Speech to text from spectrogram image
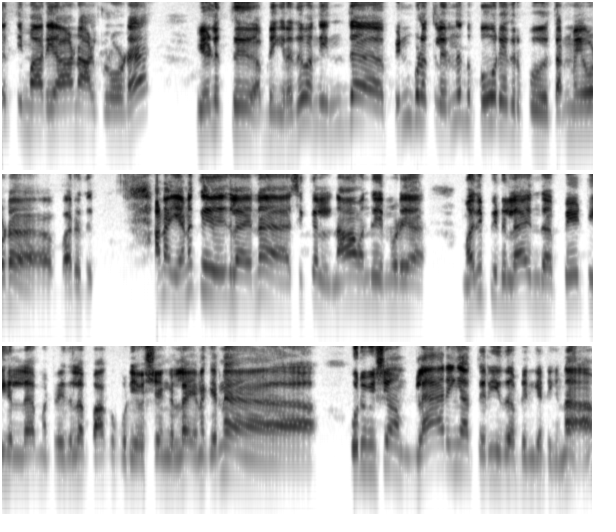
சக்தி மாதிரியான ஆட்களோட எழுத்து அப்படிங்கிறது வந்து இந்த பின்புலத்துல இருந்து இந்த போர் எதிர்ப்பு தன்மையோட வருது. ஆனா எனக்கு இதுல என்ன சிக்கல்? நான் வந்து என்னுடைய மதிப்பீடுல இந்த பேட்டிகள்ல மற்ற இதுல பார்க்கக்கூடிய விஷயங்கள்ல எனக்கு என்ன ஒரு விஷயம் கிளாரிங்கா தெரியுது அப்படின்னு கேட்டிங்கன்னா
